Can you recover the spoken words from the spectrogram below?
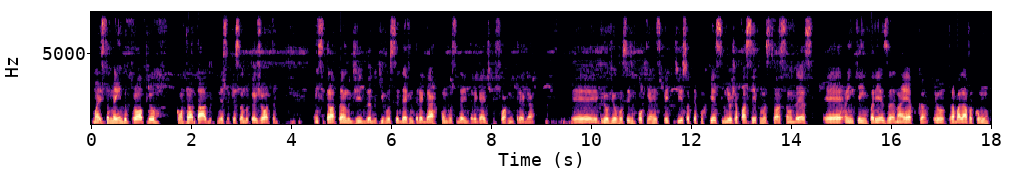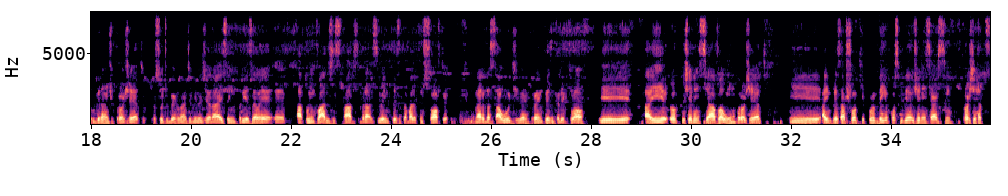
Mas também do próprio contratado nessa questão do PJ, em se tratando de, do que você deve entregar, como você deve entregar e de que forma entregar. É, queria ouvir vocês um pouquinho a respeito disso, até porque assim, eu já passei por uma situação dessa, é, em que a empresa, na época, eu trabalhava com um grande projeto, eu sou de Uberlândia, Minas Gerais, a empresa ela é, é, atua em vários estados do Brasil, a empresa trabalha com software na área da saúde, né, que é uma empresa intelectual, e aí eu gerenciava um projeto e a empresa achou que por bem eu conseguiria gerenciar cinco projetos.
